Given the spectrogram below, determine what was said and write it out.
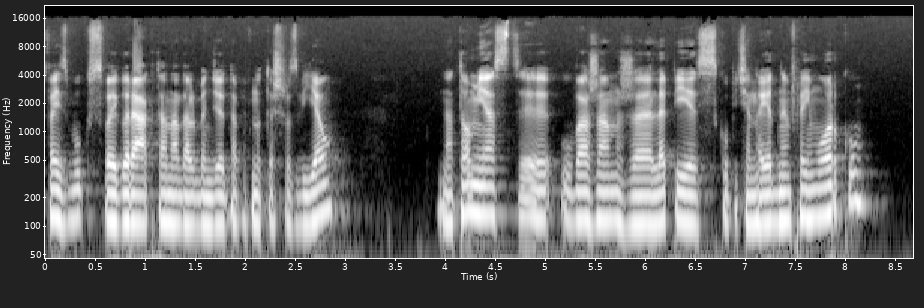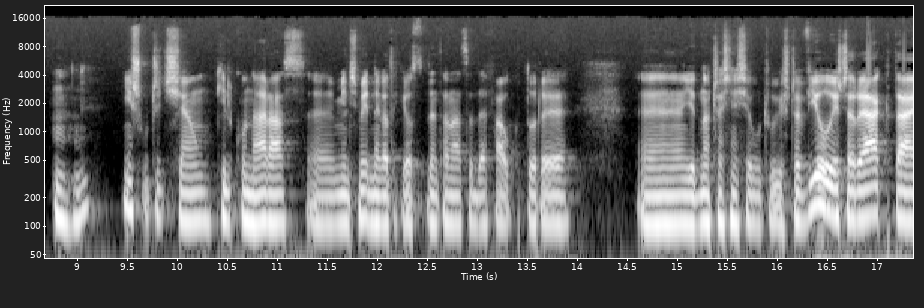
Facebook swojego Reacta nadal będzie na pewno też rozwijał. Natomiast y, uważam, że lepiej jest skupić się na jednym frameworku, mhm. niż uczyć się kilku naraz. Y, mieliśmy jednego takiego studenta na CDV, który y, jednocześnie się uczył jeszcze Vue, jeszcze Reacta,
